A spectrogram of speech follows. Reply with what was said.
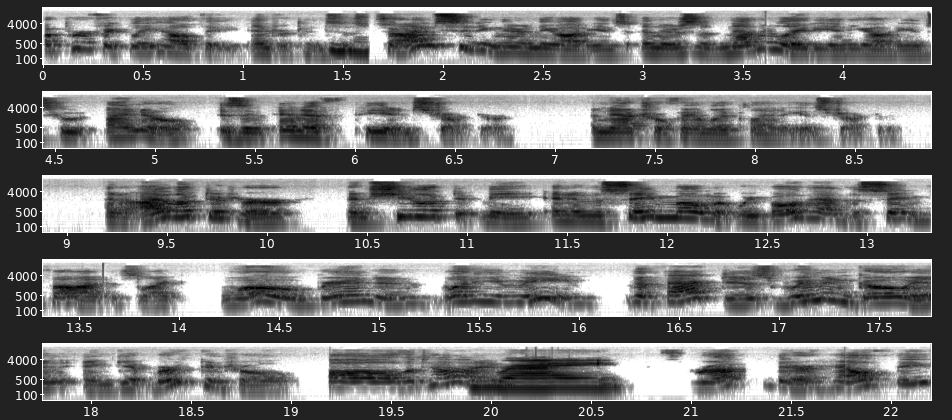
a perfectly healthy endocrine system. Mm-hmm. So I'm sitting there in the audience, and there's another lady in the audience who I know is an NFP instructor a natural family planning instructor. And I looked at her and she looked at me. And in the same moment, we both had the same thought. It's like, whoa, Brandon, what do you mean? The fact is, women go in and get birth control all the time. Right. Disrupt their healthy,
